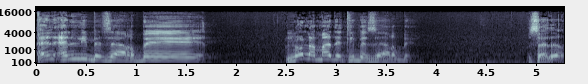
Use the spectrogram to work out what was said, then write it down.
אין, אין לי בזה הרבה, לא למדתי בזה הרבה. בסדר?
